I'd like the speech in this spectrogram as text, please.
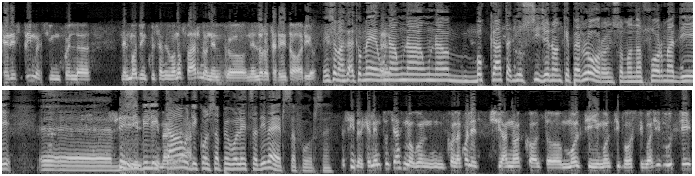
ed esprimersi in quel nel modo in cui sapevano farlo nel loro, nel loro territorio. Insomma, come eh. una, una, una, boccata di ossigeno anche per loro, insomma, una forma di eh, sì, visibilità sì, o di consapevolezza diversa forse. Sì, perché l'entusiasmo con, con la quale ci hanno accolto molti, molti posti, quasi tutti,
